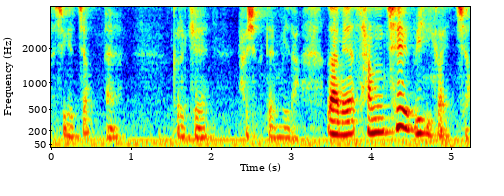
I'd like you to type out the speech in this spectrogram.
아시겠죠? 예. 그렇게 하시면 됩니다. 그 다음에 상체 위기가 있죠.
